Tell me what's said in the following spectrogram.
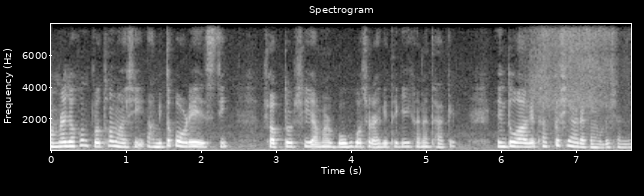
আমরা যখন প্রথম আসি, আমি তো পরে এসছি, সপ্তর্ষি আমার বহু বছর আগে থেকে এখানে থাকে, কিন্তু ও আগে থাকতো শেয়ার অ্যাকোমোডেশনে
